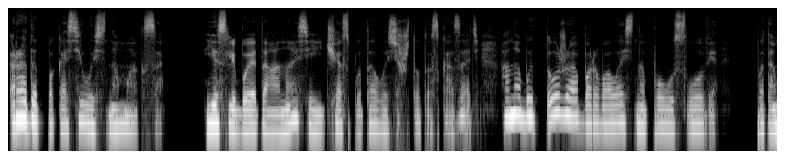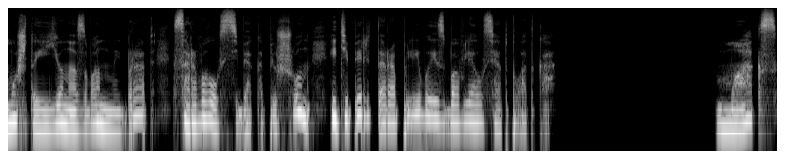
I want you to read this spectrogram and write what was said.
Рада покосилась на Макса. Если бы это она сейчас пыталась что-то сказать, она бы тоже оборвалась на полуслове, потому что ее названный брат сорвал с себя капюшон и теперь торопливо избавлялся от платка. «Макс?»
